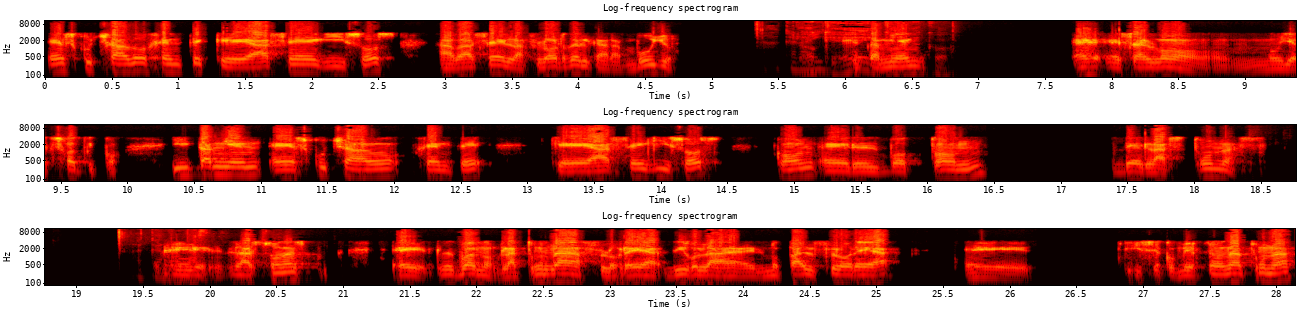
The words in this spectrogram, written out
he escuchado gente que hace guisos a base de la flor del garambullo. Ah, caray. Que también- rico. Es algo muy exótico. Y también he escuchado gente que hace guisos con el botón de las tunas. Ah. Eh, las tunas, eh, bueno, la tuna florea, digo, la, el nopal florea eh, y se convierte en una tuna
